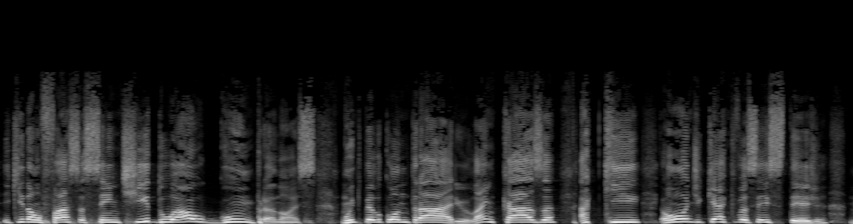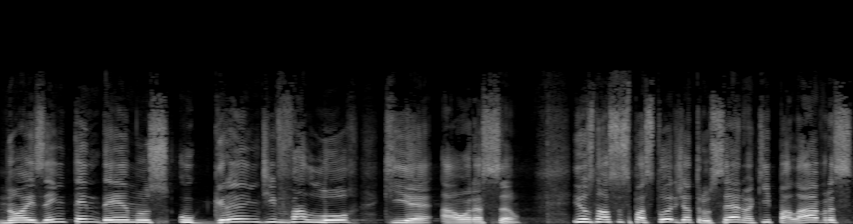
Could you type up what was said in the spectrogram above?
e que não faça sentido algum para nós. Muito pelo contrário, lá em casa, aqui, onde quer que você esteja, nós entendemos o grande valor que é a oração. E os nossos pastores já trouxeram aqui palavras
